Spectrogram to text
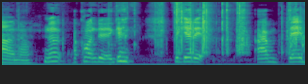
Oh no, no, I can't do it again. Forget it. I'm dead.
